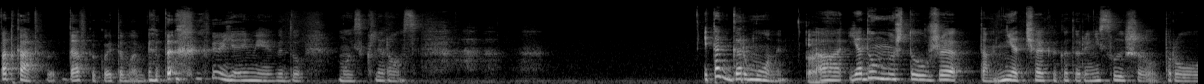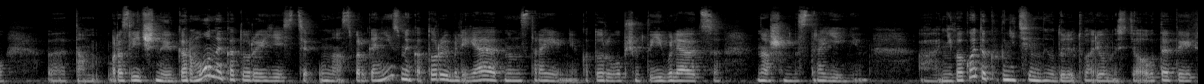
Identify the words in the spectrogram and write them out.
подкатывает, да, в какой-то момент. Я имею в виду мой склероз. Итак, гормоны. Так. А, я думаю, что уже там нет человека, который не слышал про э, там различные гормоны, которые есть у нас в организме, которые влияют на настроение, которые, в общем-то, являются нашим настроением. А не какой-то когнитивной удовлетворенностью, а вот этой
